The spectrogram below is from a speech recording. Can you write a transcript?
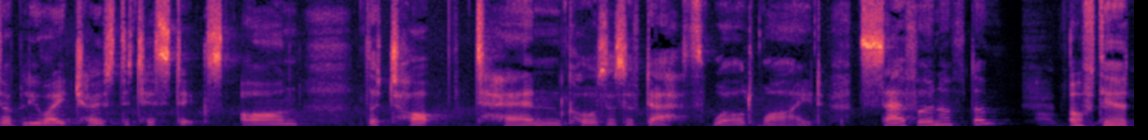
WHO statistics on the top 10 causes of death worldwide, seven of them auf der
